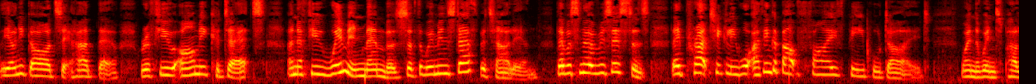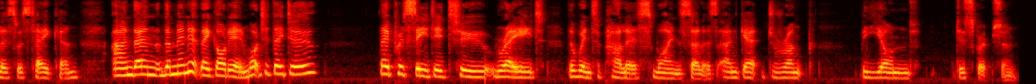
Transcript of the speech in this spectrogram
the only guards it had there were a few army cadets and a few women members of the Women's Death Battalion. There was no resistance. They practically, I think, about five people died when the Winter Palace was taken, and then the minute they got in, what did they do? They proceeded to raid the Winter Palace wine cellars and get drunk beyond description.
